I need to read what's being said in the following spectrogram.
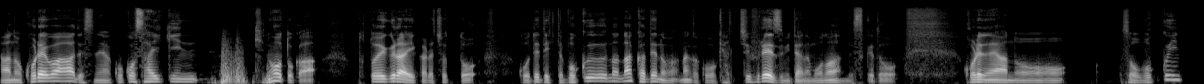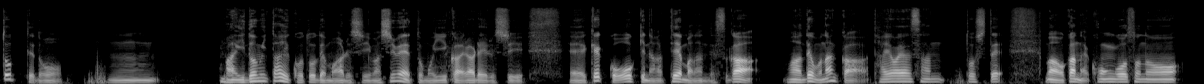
あの、これはですね、ここ最近、昨日とか、一昨日ぐらいからちょっと、こう出てきた僕の中でのなんかこうキャッチフレーズみたいなものなんですけど、これね、あのーそう、僕にとっての、うん、まあ、挑みたいことでもあるし、まあ、使命とも言い換えられるし、えー結構大きなテーマなんですが、まあでもなんか対話屋さんとして、まあわかんない。今後その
